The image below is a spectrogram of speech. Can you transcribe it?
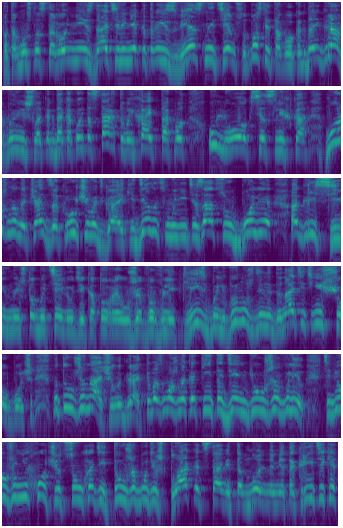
потому что сторонние издатели некоторые известны тем, что после того, когда игра вышла, когда какой-то стартовый хайп так вот улегся слегка, можно начать закручивать гайки, делать монетизацию более агрессивной, чтобы те люди, люди, которые уже вовлеклись, были вынуждены донатить еще больше. Но ты уже начал играть, ты, возможно, какие-то деньги уже влил, тебе уже не хочется уходить, ты уже будешь плакать, ставить там ноль на метакритике,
